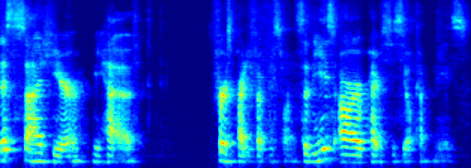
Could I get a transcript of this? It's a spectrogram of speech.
this side here, we have first-party focused ones. So these are privacy seal companies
